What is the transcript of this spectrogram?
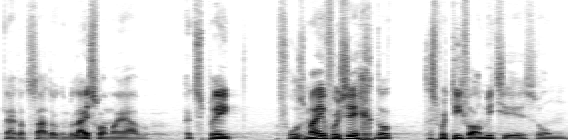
dat staat ook in beleidsplan, maar ja, het spreekt volgens mij voor zich dat de sportieve ambitie is om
